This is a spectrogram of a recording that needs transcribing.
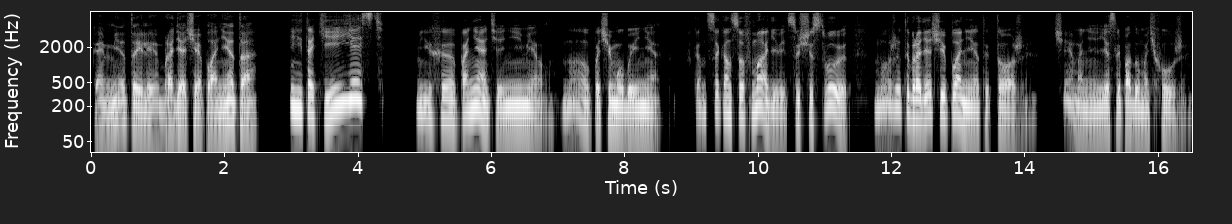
Комета или бродячая планета. И такие есть? Миха понятия не имел, но почему бы и нет. В конце концов, маги ведь существуют, может, и бродячие планеты тоже. Чем они, если подумать хуже?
